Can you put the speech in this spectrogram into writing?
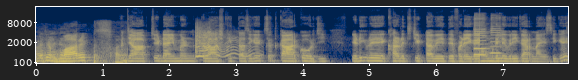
अरे मारे ਪੰਜਾਬ 'ਚ ਡਾਇਮੰਡ ਤਲਾਸ਼ ਕੀਤਾ ਸੀਗਾ ਇੱਕ ਸਤਕਾਰ ਕੌਰ ਜੀ ਜਿਹੜੀ ਉਰੇ ਖਰੜ ਚ ਚਿੱਟਾ ਵੇਚਦੇ ਫੜੇ ਗਏ ਹੋਮ ਡਿਲੀਵਰੀ ਕਰਨ ਆਏ ਸੀਗੇ।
